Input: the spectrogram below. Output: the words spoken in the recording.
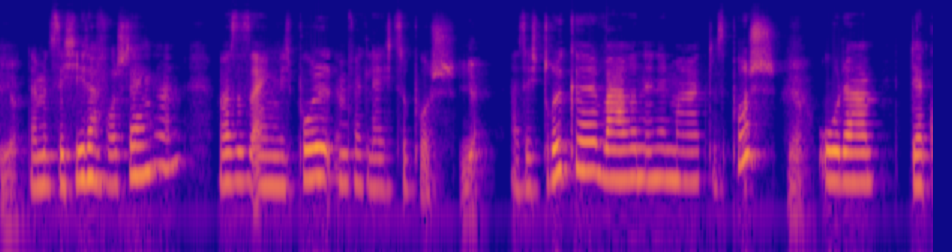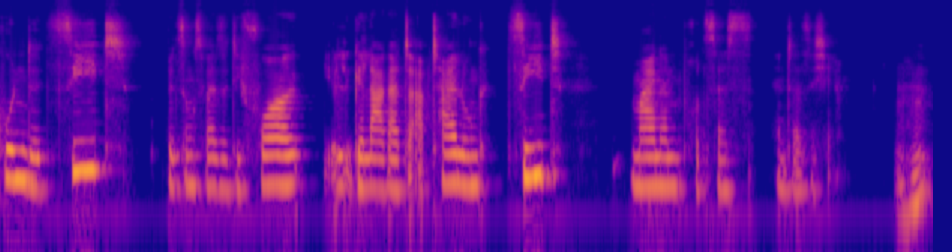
Ja. damit sich jeder vorstellen kann, was ist eigentlich Pull im Vergleich zu Push. Ja. Also ich drücke Waren in den Markt, das Push, Ja. oder der Kunde zieht, beziehungsweise die vorgelagerte Abteilung zieht meinen Prozess hinter sich her. Mhm.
